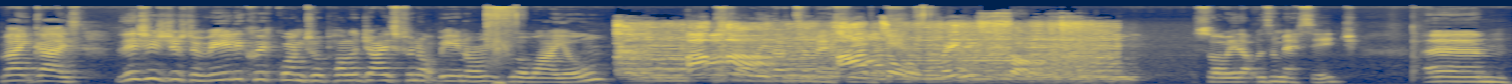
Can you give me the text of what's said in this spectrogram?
Right, guys, this is just a really quick one to apologise for not being on for a while. Uh-uh. Sorry, that's a I message. don't think so. Sorry, that was a message. Um,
